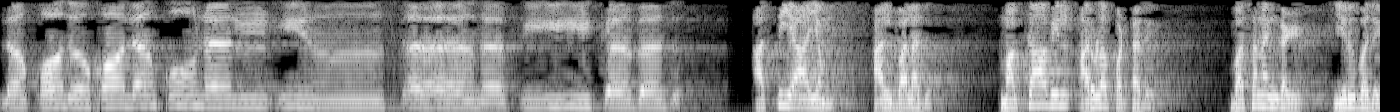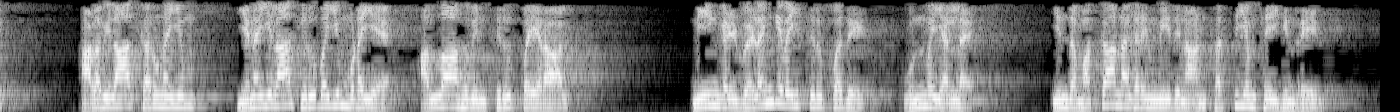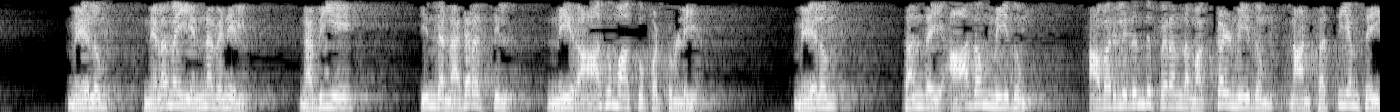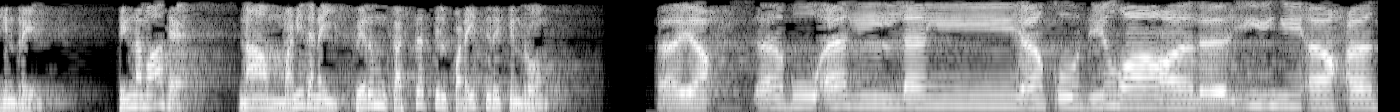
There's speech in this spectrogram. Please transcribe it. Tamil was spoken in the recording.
لقد خلقنا الإنسان في كبد அத்தியாயம் அல் பலது மக்காவில் அருளப்பட்டது வசனங்கள் இருபது அளவிலா கருணையும் இணையிலா கிருபையும் உடைய அல்லாஹுவின் திருப்பெயரால் நீங்கள் விளங்கி வைத்திருப்பது உண்மை அல்ல இந்த மக்கா நகரின் மீது நான் சத்தியம் செய்கின்றேன் மேலும் நிலைமை என்னவெனில் நபியே இந்த நகரத்தில் நீர் ஆகுமாக்கப்பட்டுள்ளீர் மேலும் தந்தை ஆதம் மீதும் அவரிலிருந்து பிறந்த மக்கள் மீதும் நான் சத்தியம் செய்கின்றேன் சின்னமாக நாம் மனிதனை பெரும் கஷ்டத்தில் படைத்திருக்கின்றோம் أيحسب أن لن يقدر عليه أحد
